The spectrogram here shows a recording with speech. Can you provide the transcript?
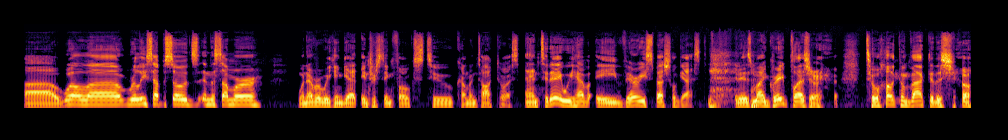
uh, we'll uh, release episodes in the summer whenever we can get interesting folks to come and talk to us. And today we have a very special guest. It is my great pleasure to welcome back to the show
